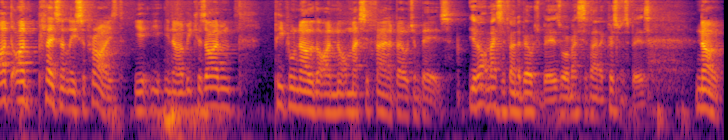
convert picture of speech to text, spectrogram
I'd, I'm pleasantly surprised, you, you, you know, because I'm. People know that I'm not a massive fan of Belgian beers. You're not a massive fan of Belgian beers or a massive fan of Christmas beers. No,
